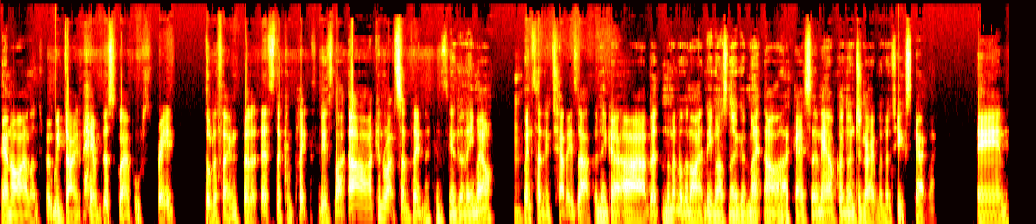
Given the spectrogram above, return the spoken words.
and Ireland, but we don't have this global spread sort of thing. But it's the complexity. It's like, oh, I can write something. I can send an email Mhm. when something tallies up and they go, ah, but in the middle of the night, an email's no good, mate. Oh, okay. So now I've got to integrate with a text gateway. And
